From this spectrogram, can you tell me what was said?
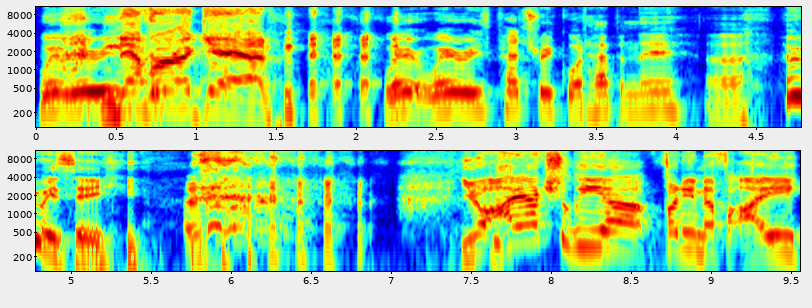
where, where is Never again. Where, where is Patrick? What happened there? Uh, who is he? you know, I actually, uh, funny enough, I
